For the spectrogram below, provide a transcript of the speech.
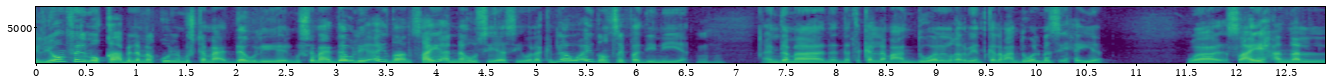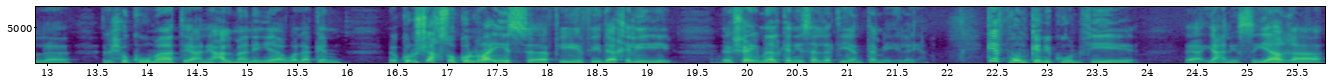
اليوم في المقابل لما نقول المجتمع الدولي المجتمع الدولي أيضا صحيح أنه سياسي ولكن له أيضا صفة دينية. عندما نتكلم عن دول الغربية نتكلم عن دول مسيحية وصحيح أن الحكومات يعني علمانية ولكن كل شخص وكل رئيس في في داخله شيء من الكنيسة التي ينتمي إليها. كيف ممكن يكون في يعني صياغة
